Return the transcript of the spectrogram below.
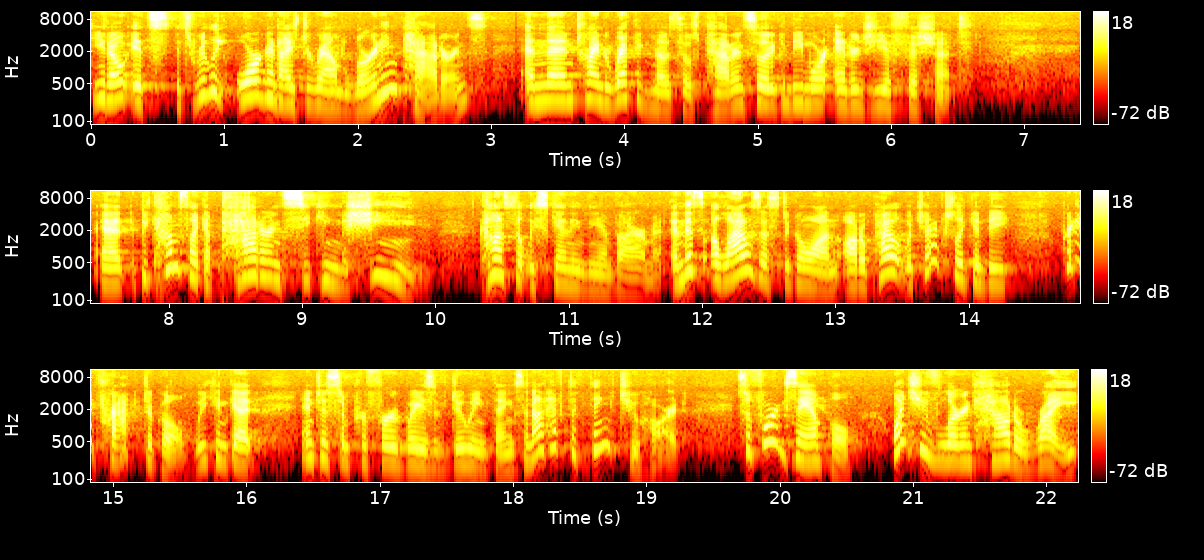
you know, it's, it's really organized around learning patterns and then trying to recognize those patterns so that it can be more energy efficient. And it becomes like a pattern seeking machine constantly scanning the environment. And this allows us to go on autopilot, which actually can be pretty practical. We can get into some preferred ways of doing things and not have to think too hard. So, for example, once you've learned how to write,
